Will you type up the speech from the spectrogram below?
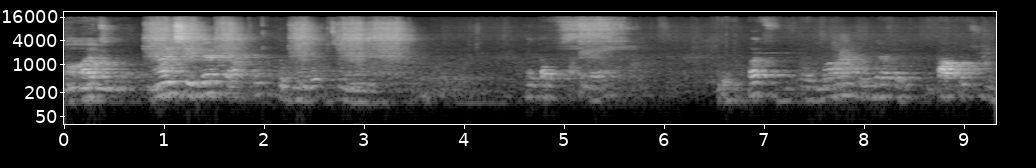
Բայց Մայիսի վերջ արդեն փոփոխություն ունի։ է։ Բայց ման դեռ ապացույց։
